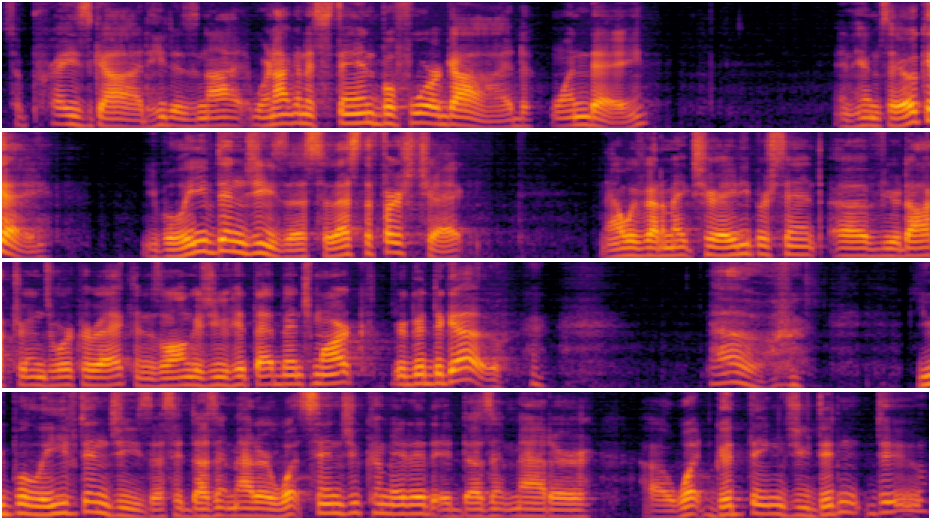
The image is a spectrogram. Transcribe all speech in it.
So praise God. He does not, we're not going to stand before God one day and Him say, okay, you believed in Jesus, so that's the first check. Now we've got to make sure 80% of your doctrines were correct, and as long as you hit that benchmark, you're good to go. no. You believed in Jesus. It doesn't matter what sins you committed, it doesn't matter uh, what good things you didn't do,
